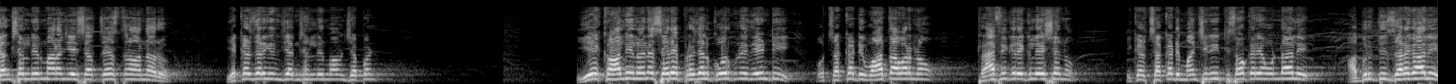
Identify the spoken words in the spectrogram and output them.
జంక్షన్ నిర్మాణం చేసి చేస్తున్నాం అన్నారు. ఎక్కడ జరిగింది జంక్షన్ నిర్మాణం చెప్పండి? ఏ కాలనీలో అయినా సరే ప్రజలు కోరుకునేది ఏంటి? ఓ చక్కటి వాతావరణం ట్రాఫిక్ రెగ్యులేషన్. ఇక్కడ చక్కటి మంచినీటి సౌకర్యం ఉండాలి. అభివృద్ధి జరగాలి.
